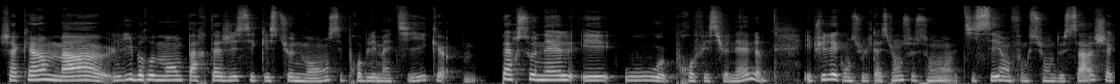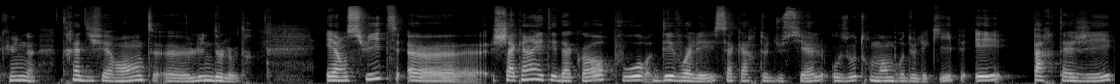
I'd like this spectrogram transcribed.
Chacun m'a librement partagé ses questionnements, ses problématiques personnelles et ou professionnelles. Et puis les consultations se sont tissées en fonction de ça, chacune très différente euh, l'une de l'autre. Et ensuite, euh, chacun était d'accord pour dévoiler sa carte du ciel aux autres membres de l'équipe et partager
